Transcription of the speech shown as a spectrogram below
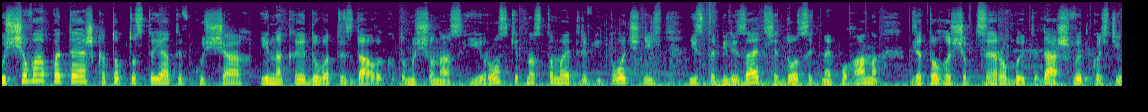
Кущова ПТшка, тобто стояти в кущах і накидувати здалеку, тому що у нас і розкид на 100 метрів, і точність, і стабілізація досить непогана для того, щоб це робити. Да, швидкості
